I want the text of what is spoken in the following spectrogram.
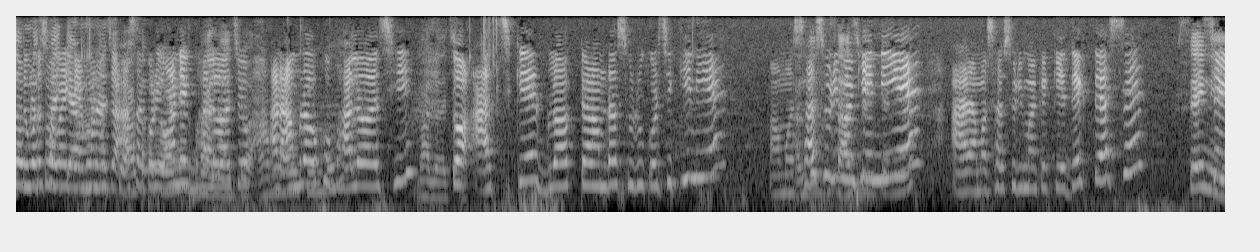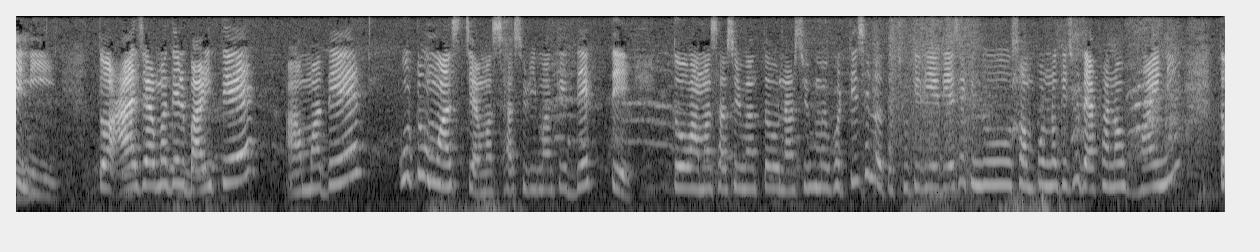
তোমরা সবাই কেমন আছো? আশা করি অনেক ভালো আছো। আর আমরাও খুব ভালো আছি। তো আজকের ব্লগটা আমরা শুরু করছি কি নিয়ে? আমার শাশুড়ি মাকে নিয়ে। আর আমার শাশুড়ি মাকে কে দেখতে আসছে? সেই নিয়ে। তো আজ আমাদের বাড়িতে আমাদের কুটুম আসছে আমার শাশুড়ি মাকে দেখতে। তো আমার শাশুড়ি মা তো নার্সিংহোমে ভর্তি ছিল তো ছুটি দিয়ে দিয়েছে কিন্তু সম্পূর্ণ কিছু দেখানো হয়নি। তো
